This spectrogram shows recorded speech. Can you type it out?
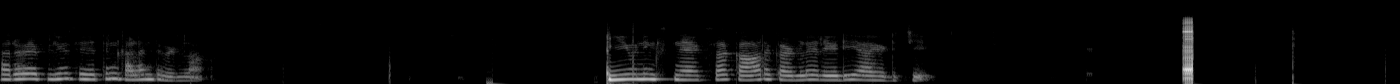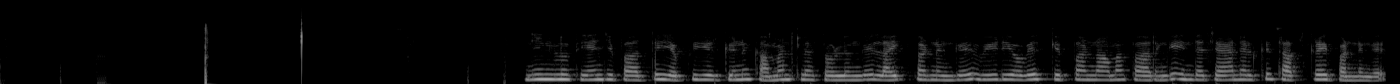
கருவேப்பிலையும் சேர்த்துன்னு கலந்து விடலாம். ஈவினிங் ஸ்நாக்ஸாக காரக்கடலை ரெடி ஆயிடுச்சு. நீங்களும் செஞ்சு பார்த்து எப்படி இருக்குன்னு கமெண்ட்ஸில் சொல்லுங்கள் லைக் பண்ணுங்கள் வீடியோவை ஸ்கிப் பண்ணாமல் பாருங்கள் இந்த சேனலுக்கு சப்ஸ்கிரைப் பண்ணுங்கள்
